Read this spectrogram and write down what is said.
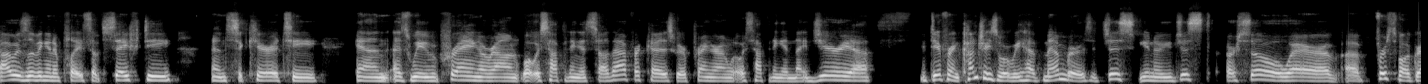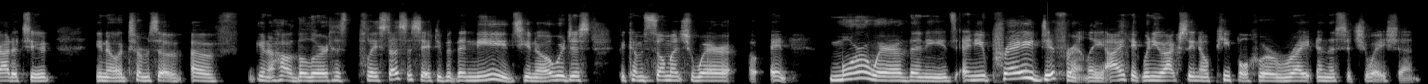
I was living in a place of safety and security. And as we were praying around what was happening in South Africa, as we were praying around what was happening in Nigeria, different countries where we have members, it just, you know, you just are so aware of, of first of all, gratitude you know, in terms of of you know how the Lord has placed us in safety, but the needs, you know, we're just become so much aware and more aware of the needs. And you pray differently, I think, when you actually know people who are right in the situation.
